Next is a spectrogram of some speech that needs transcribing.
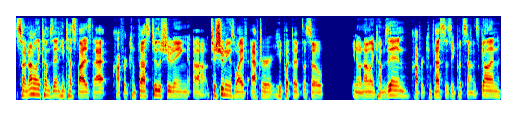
so Nunnally comes in, he testifies that Crawford confessed to the shooting, uh, to shooting his wife after he put that. So, you know, Nunnally comes in, Crawford confesses, he puts down his gun,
